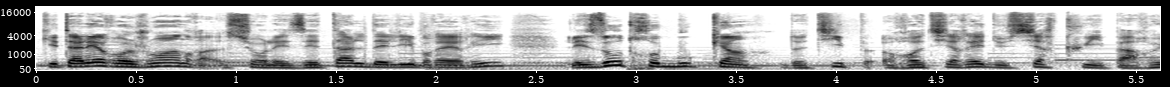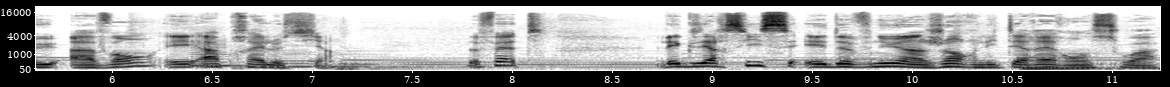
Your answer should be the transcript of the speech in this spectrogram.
qui est allé rejoindre sur les étals des librairies les autres bouquins de type retiré du circuit parus avant et après le sien. De fait, l'exercice est devenu un genre littéraire en soi,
